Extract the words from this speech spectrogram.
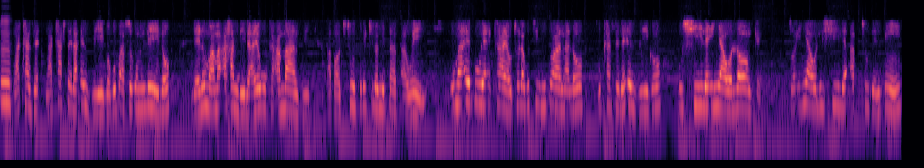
Mm. ngakhaze ngakhasela eziko kubase umlilo then umama ahambile ayokukha amanzi about two three kilometers away. Uma ebuya ekhaya uthola ukuthi umntwana lo ukhasele eziko ushile inyawo lonke. So inyawo lishile up to the knee.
